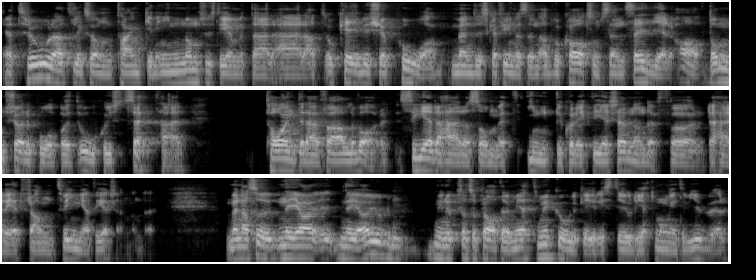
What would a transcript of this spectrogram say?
Jag tror att liksom tanken inom systemet där är att okej, okay, vi kör på, men det ska finnas en advokat som sen säger ja, ah, de körde på på ett oschysst sätt här ta inte det här för allvar. Se det här som ett inte korrekt erkännande för det här är ett framtvingat erkännande. Men alltså när jag, när jag gjorde min uppsats så pratade jag med jättemycket olika jurister, jag gjorde jättemånga intervjuer.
